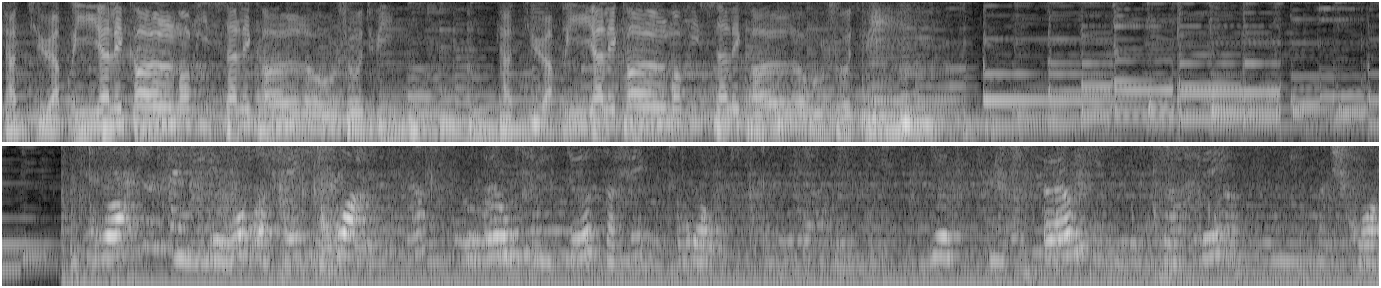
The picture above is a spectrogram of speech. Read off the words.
Qu'as-tu appris à l'école, mon fils, à l'école aujourd'hui? Qu'as-tu appris à l'école, mon fils, à l'école aujourd'hui? Trois plus ça fait trois. Un plus deux, ça fait trois. Deux plus un, ça fait trois.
